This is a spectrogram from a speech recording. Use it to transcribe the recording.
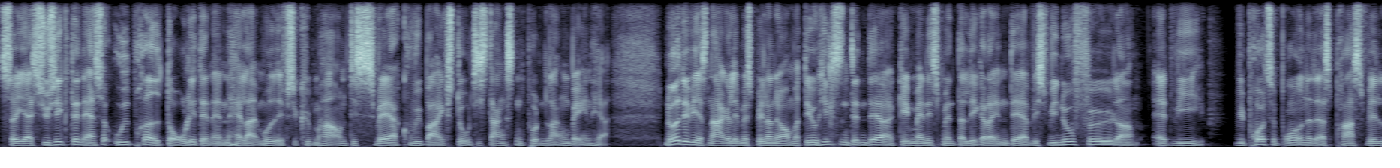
Så jeg synes ikke, den er så udbredt dårlig, den anden halvleg mod FC København. Desværre kunne vi bare ikke stå distancen på den lange bane her. Noget af det, vi har snakket lidt med spillerne om, og det er jo hele tiden den der game management, der ligger derinde, det er, hvis vi nu føler, at vi, vi prøver at tage af deres pres ved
